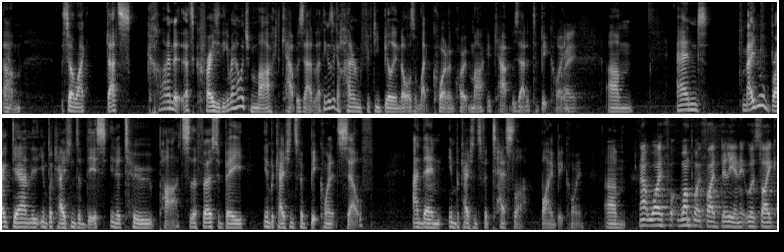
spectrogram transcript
um so like that's kind of that's crazy think about how much market cap was added i think it was like 150 billion dollars of like quote unquote market cap was added to bitcoin Right. um and maybe we'll break down the implications of this into two parts so the first would be implications for bitcoin itself and then implications for tesla buying bitcoin um Now, why 1.5 billion? It was like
